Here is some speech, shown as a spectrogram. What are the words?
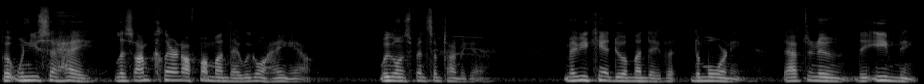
but when you say, hey, listen, I'm clearing off my Monday, we're going to hang out, we're going to spend some time together. Maybe you can't do a Monday, but the morning, the afternoon, the evening.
